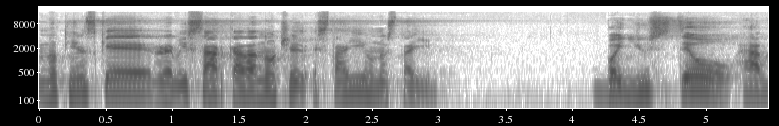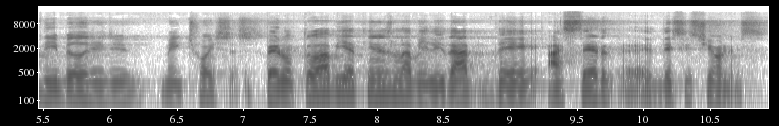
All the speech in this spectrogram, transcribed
no tienes que revisar cada noche, ¿está ahí o no está ahí? But you still have the ability to make choices. Pero todavía tienes la habilidad de hacer eh, decisiones.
